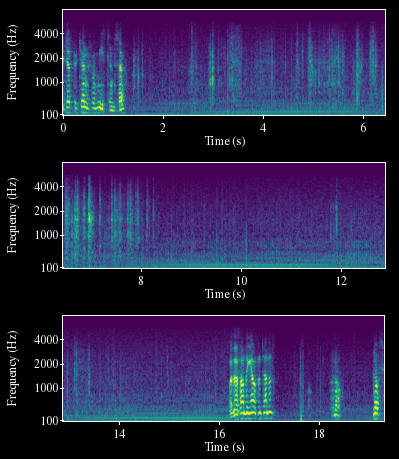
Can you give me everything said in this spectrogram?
Courier just returned from Easton, sir. Was there something else, Lieutenant? Oh, no. No, sir.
